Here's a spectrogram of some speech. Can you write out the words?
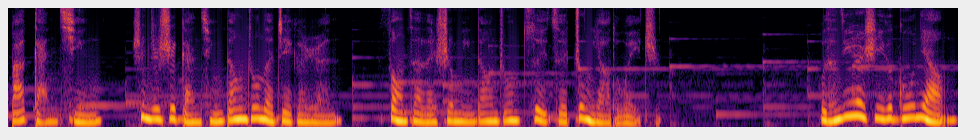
把感情，甚至是感情当中的这个人，放在了生命当中最最重要的位置。我曾经认识一个姑娘，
